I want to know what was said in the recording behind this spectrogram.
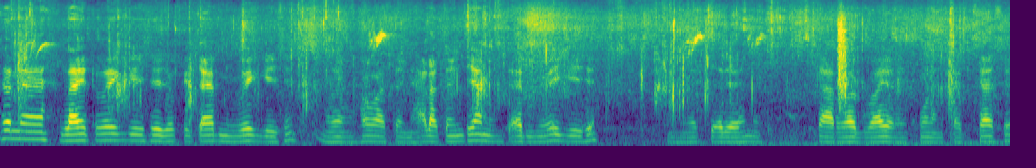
છે ને લાઇટ વહી ગઈ છે, જોકે ચારની વહી ગઈ છે. હવે ત્રણ, સાડા ત્રણ થયા ને, ચારની વહી ગઈ છે. અત્યારે એને ચાર વાગવા આવ્યા પૂર્ણ થયા છે.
